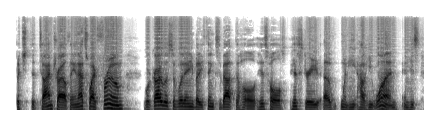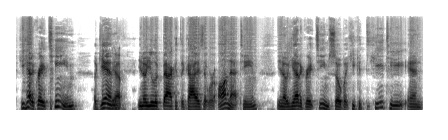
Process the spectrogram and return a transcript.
but the time trial thing, and that's why Froome, regardless of what anybody thinks about the whole his whole history of when he how he won and his he had a great team. Again, yep. you know, you look back at the guys that were on that team you know, he had a great team. So, but he could TT and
